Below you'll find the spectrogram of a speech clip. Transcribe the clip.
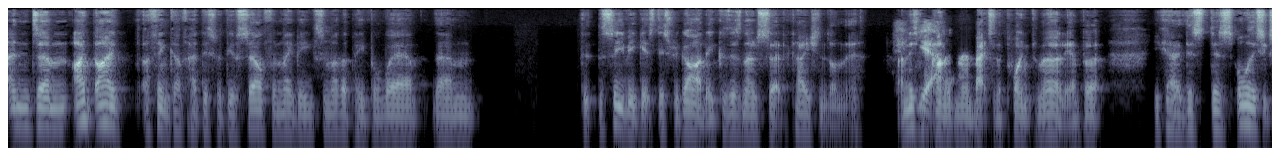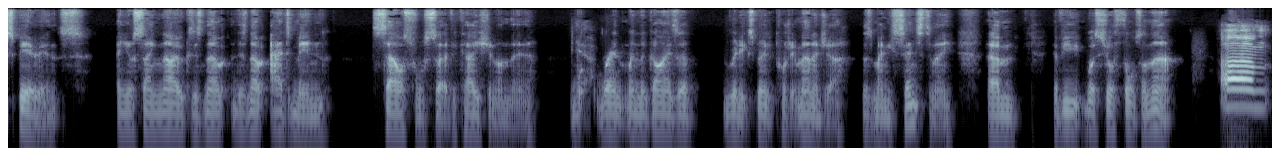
and um, I I I think I've had this with yourself and maybe some other people where um, the, the CV gets disregarded because there's no certifications on there. And this yeah. is kind of going back to the point from earlier, but you go, there's there's all this experience, and you're saying no because there's no there's no admin Salesforce certification on there. Yeah. When when the guy's a really experienced project manager, doesn't make any sense to me. Um, have you? What's your thoughts on that? Um,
